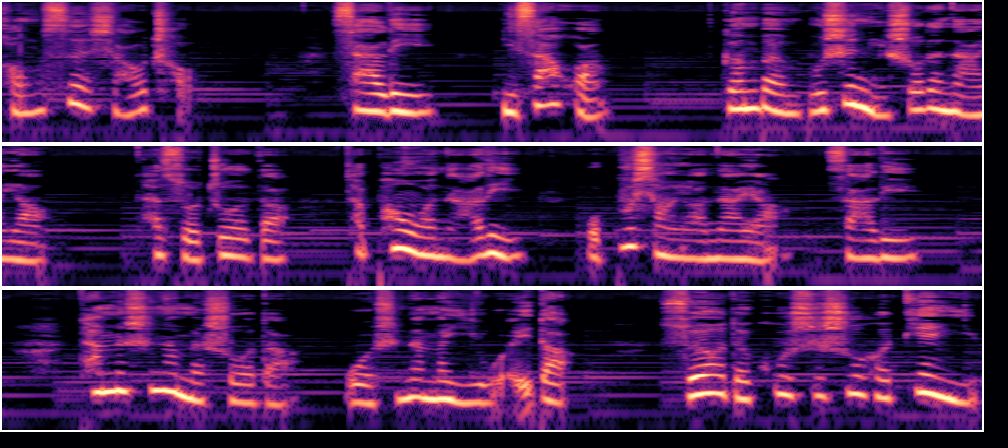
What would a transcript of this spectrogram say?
红色小丑，萨利，你撒谎，根本不是你说的那样。他所做的，他碰我哪里，我不想要那样。萨利，他们是那么说的，我是那么以为的。所有的故事书和电影，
